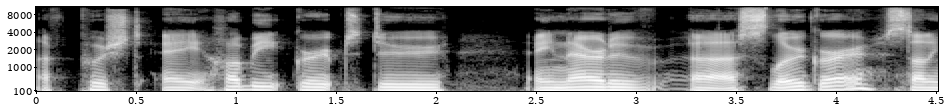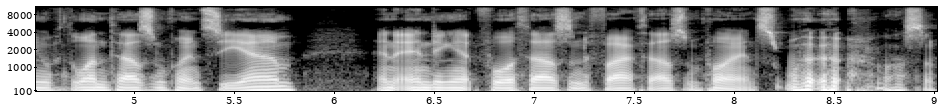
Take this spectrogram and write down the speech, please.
I've pushed a hobby group to do a narrative uh, slow grow, starting with 1,000 points CM and ending at 4,000 to 5,000 points. awesome.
